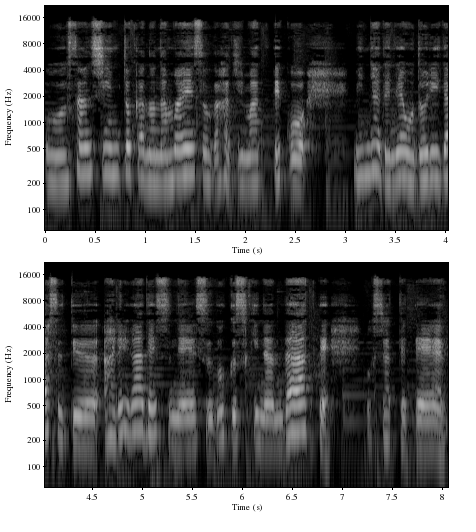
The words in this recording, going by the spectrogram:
こう、三振とかの生演奏が始まって、こう、みんなでね、踊り出すっていう、あれがですね、すごく好きなんだっておっしゃってて、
